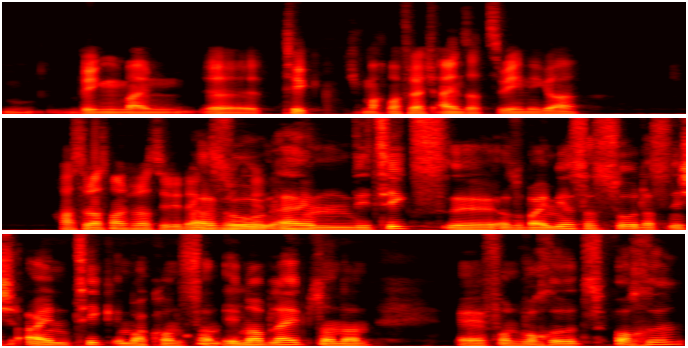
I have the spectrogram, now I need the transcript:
wegen meinem äh, Tick, ich mach mal vielleicht einen Satz weniger. Hast du das manchmal, dass du dir denkst, Also okay, ähm, die Ticks, äh, also bei mir ist das so, dass nicht ein Tick immer konstant Mhm. immer bleibt, sondern äh, von Woche zu Woche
